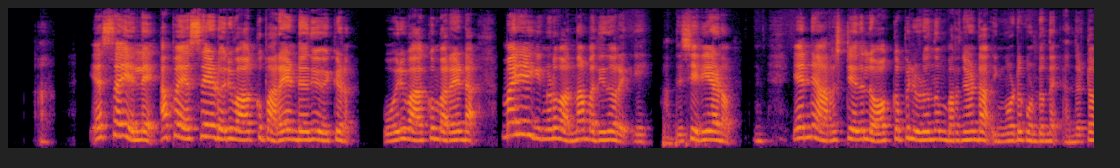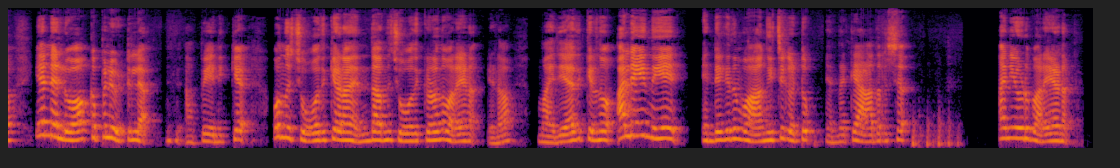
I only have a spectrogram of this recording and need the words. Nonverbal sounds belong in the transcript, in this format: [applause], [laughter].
എസ് ഐ അല്ലേ? അപ്പൊ എസ് ഐയുടെ ഒരു വാക്ക് പറയണ്ടെന്ന് ചോദിക്കണം. ഒരു വാക്കും പറയണ്ട. മര്യാദയ്ക്ക് ഇങ്ങോട്ട് വന്നാൽ മതി എന്ന് പറയും. ഏ അത് ശരിയാണോ? എന്നെ അറസ്റ്റ് ചെയ്ത് ലോക്കപ്പിൽ ഇടുമെന്നും പറഞ്ഞോണ്ടാ ഇങ്ങോട്ട് കൊണ്ടുവന്നേ. എന്നിട്ടോ എന്നെ ലോക്കപ്പിൽ ഇട്ടില്ല. അപ്പൊ എനിക്ക് ഒന്ന് ചോദിക്കണം. എന്താന്ന് ചോദിക്കണം എന്ന് പറയണം. എടാ മര്യാദക്കിരുന്നോ അല്ലെങ്കിൽ നീ എന്റെ വാങ്ങിച്ചു കിട്ടും എന്നൊക്കെ ആദർശ അനിയോട് പറയണം.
